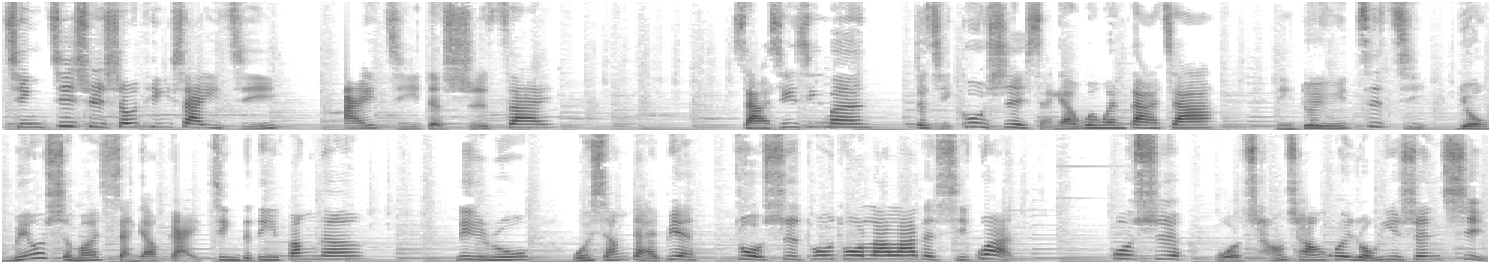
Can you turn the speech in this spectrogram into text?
请继续收听下一集《埃及的十灾》。小星星们，这集故事想要问问大家：你对于自己有没有什么想要改进的地方呢？例如，我想改变做事拖拖拉拉的习惯，或是我常常会容易生气，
